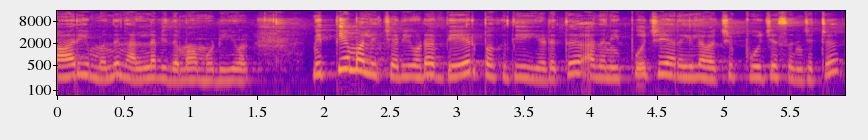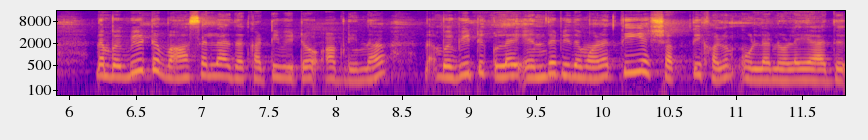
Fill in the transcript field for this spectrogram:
காரியம் வந்து நல்ல விதமாக முடியும். நித்தியமல்லி செடியோட வேர் பகுதியை எடுத்து அதனை பூஜை அறையில் வச்சு பூஜை செஞ்சுட்டு நம்ம வீட்டு வாசலில் அதை கட்டிவிட்டோம் அப்படின்னா நம்ம வீட்டுக்குள்ளே எந்த விதமான தீய சக்திகளும் உள்ள நுழையாது.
